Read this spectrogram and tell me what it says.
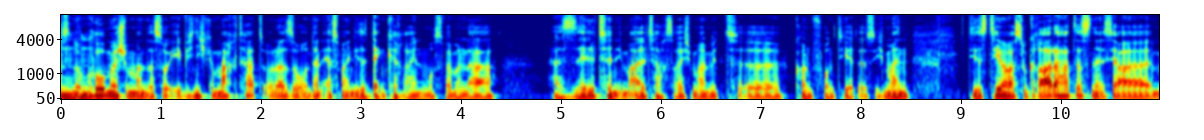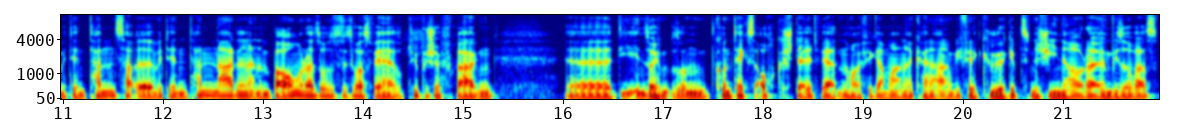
Ist mhm. nur komisch, wenn man das so ewig nicht gemacht hat oder so und dann erstmal in diese Denke rein muss, weil man da ja, selten im Alltag, sag ich mal, mit äh, konfrontiert ist. Ich meine, dieses Thema, was du gerade hattest, ne, ist ja mit den, Tannen, äh, mit den Tannennadeln an einem Baum oder so. Sowas wären ja so typische Fragen, äh, die in solch, so einem Kontext auch gestellt werden, häufiger mal. Ne? Keine Ahnung, wie viele Kühe gibt es in China oder irgendwie sowas.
